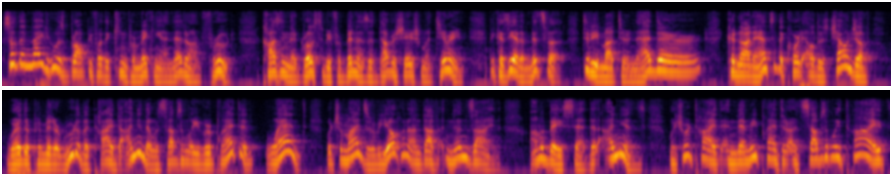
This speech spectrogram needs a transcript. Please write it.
So the knight who was brought before the king for making a neder on fruit, causing their growth to be forbidden as a davar sheyesh matirin, because he had a mitzvah to be matir neder, could not answer the court elder's challenge of where the permitted root of a tithe, the onion that was subsequently replanted, went, which reminds us of Yochanan Daf Nun Zayin. Amabay said that onions, which were tithed and then replanted, are subsequently tithed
